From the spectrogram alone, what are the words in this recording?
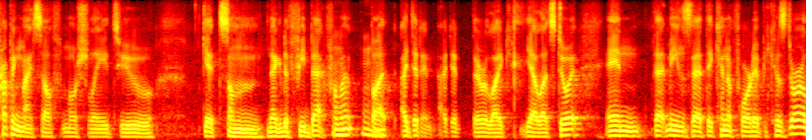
prepping myself emotionally to get some negative feedback from it, but I didn't. I didn't. They were like, "Yeah, let's do it," and that means that they can afford it because there are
